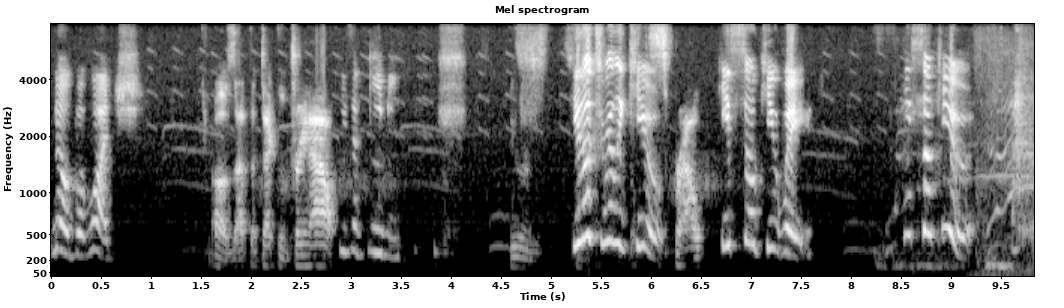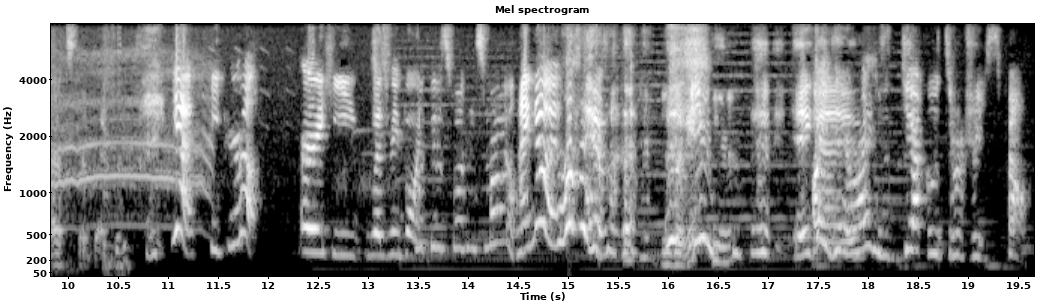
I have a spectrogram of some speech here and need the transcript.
No, but watch. Oh, is that the Deku tree now? He's a baby. He's He looks really cute. sprout. He's so cute. Wait. He's so cute. That's the Deku tree. Yeah, he grew up. Or he was reborn. Look at his fucking smile. I know, I love him. He's like, hey, man. hey Hi there, guys. I'm the Deku tree sprout.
